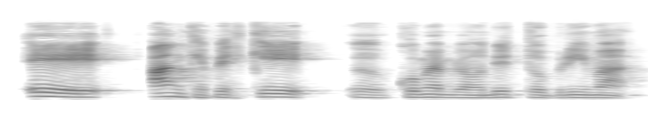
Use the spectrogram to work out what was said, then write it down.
e anche perché, eh, come abbiamo detto prima,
